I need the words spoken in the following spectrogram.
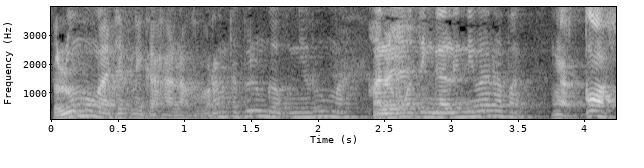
lu mau ngajak nikah anak orang tapi lu nggak punya rumah kalau Karena- mau tinggalin di mana pak ngekos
